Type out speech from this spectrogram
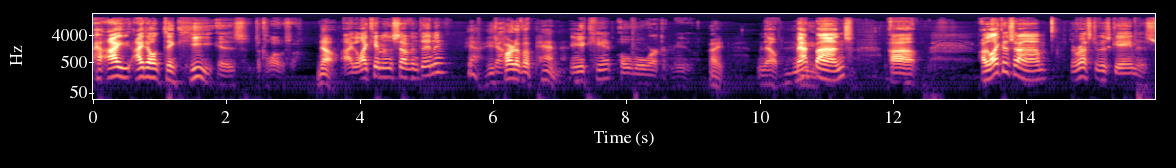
I I don't think he is the closer. No. I like him in the seventh inning, Yeah, he's Yeah. part of a pen. and you can't overwork him either. Right. Now, Matt Barnes. Uh, I like his arm. The rest of his game is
